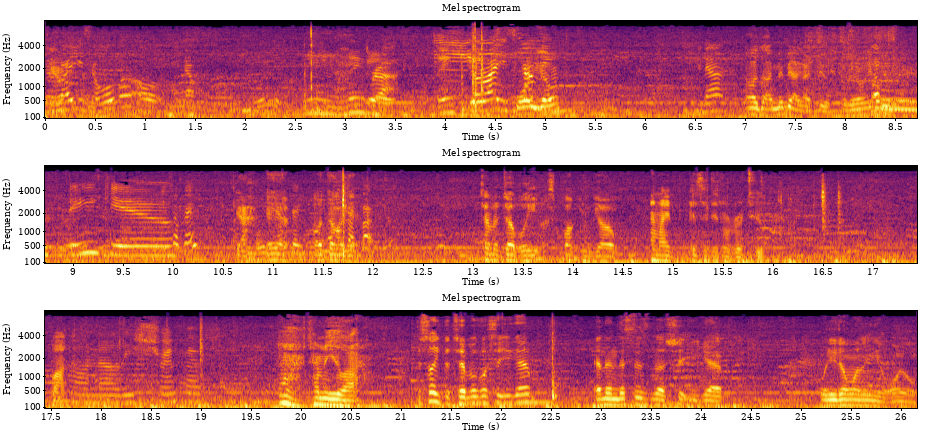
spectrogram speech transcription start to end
The ride is over or enough? Bruh. Your ride is Where are you coming. Going? Enough. Oh, maybe I got two. Are they only got two? Thank you. It's okay? Yeah, yeah, yeah. Okay. I'll dog Come it. Time to double eat. Let's fucking go. And I guess I did order two. Fuck. Oh no, these shrimp have. Time to eat a lot. This is like the typical shit you get, and then this is the shit you get when you don't want any oil.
